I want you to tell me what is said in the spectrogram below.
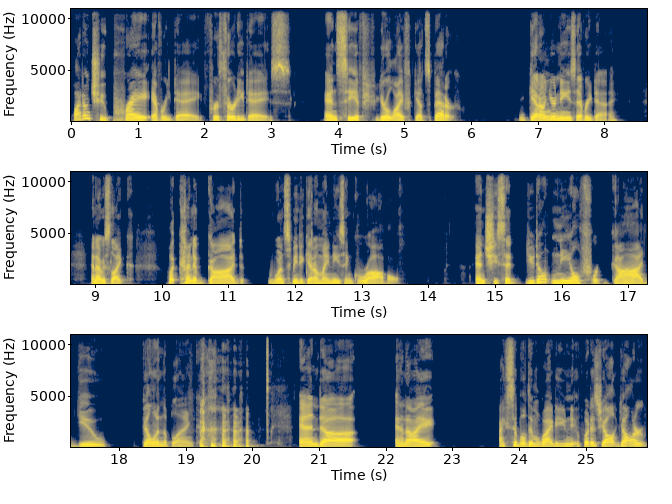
why don't you pray every day for 30 days and see if your life gets better? Get on your knees every day. And I was like, what kind of God wants me to get on my knees and grovel? And she said, You don't kneel for God, you fill in the blank. and uh, and I I said, Well then why do you what is y'all y'all are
